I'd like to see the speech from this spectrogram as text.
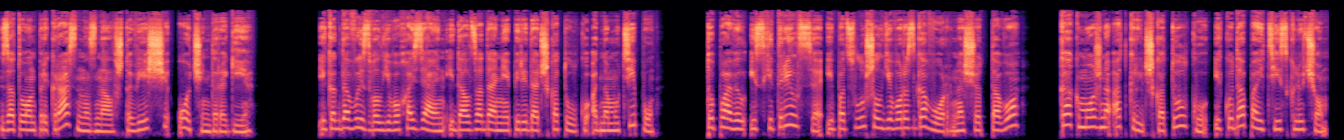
Зато он прекрасно знал, что вещи очень дорогие. И когда вызвал его хозяин и дал задание передать шкатулку одному типу, то Павел исхитрился и подслушал его разговор насчет того, как можно открыть шкатулку и куда пойти с ключом.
